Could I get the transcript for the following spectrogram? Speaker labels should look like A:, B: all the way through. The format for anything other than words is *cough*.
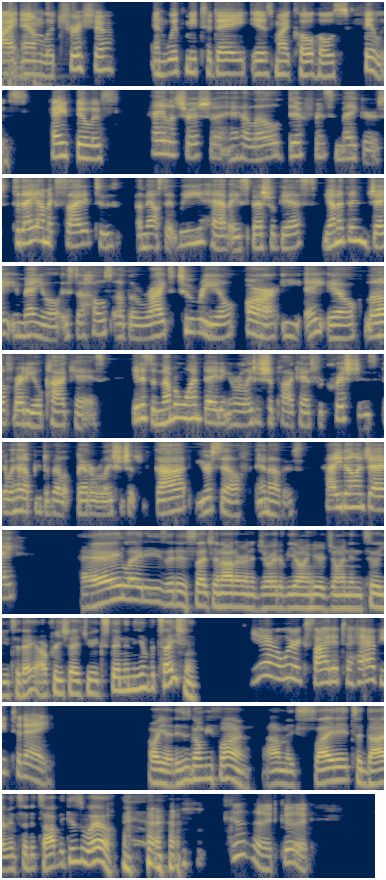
A: I am Latricia, and with me today is my co host, Phyllis. Hey, Phyllis.
B: Hey, Latricia, and hello, difference makers. Today I'm excited to announce that we have a special guest. Jonathan J. Emanuel is the host of the Right to Real, R E A L, Love Radio podcast. It is the number one dating and relationship podcast for Christians that will help you develop better relationships with God, yourself, and others. How you doing, Jay?
C: Hey, ladies, it is such an honor and a joy to be on here joining to you today. I appreciate you extending the invitation.
A: Yeah, we're excited to have you today.
C: Oh, yeah, this is going to be fun. I'm excited to dive into the topic as well. *laughs*
A: good, good.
